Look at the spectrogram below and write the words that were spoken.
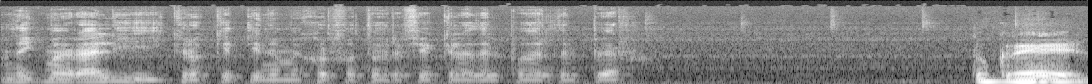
Neymar Ali creo que tiene mejor fotografía que la del Poder del Perro. ¿Tú crees?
